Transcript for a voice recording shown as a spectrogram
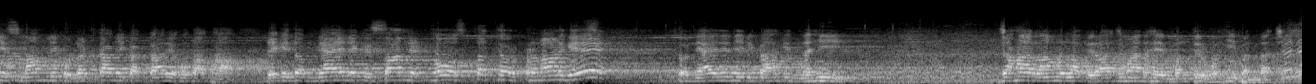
में इस मामले को लटकाने का कार्य होता था। लेकिन जब न्यायालय के सामने ठोस तथ्य और प्रमाण गए तो न्यायालय ने भी कहा कि नहीं, जहाँ रामलला विराजमान है, मंदिर वही बनना चाहिए।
